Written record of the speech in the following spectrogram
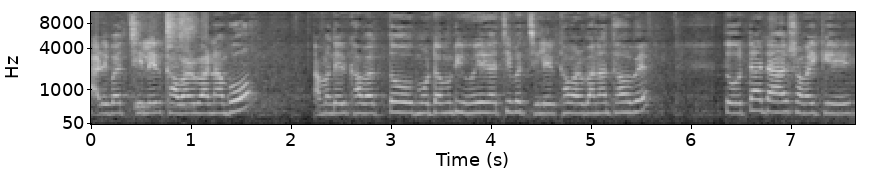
আর এবার ছেলের খাবার বানাবো। আমাদের খাবার তো মোটামুটি হয়ে গেছে, এবার ছেলের খাবার বানাতে হবে। তো টাটা সবাইকে।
